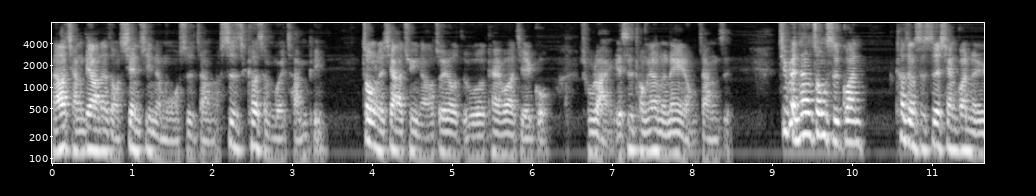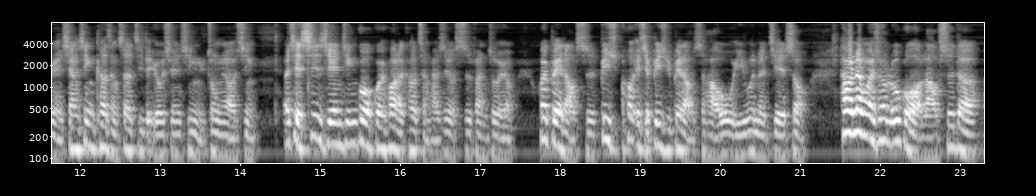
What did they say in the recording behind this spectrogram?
然后强调那种线性的模式，这样视课程为产品种了下去，然后最后如何开花结果，出来，也是同样的内容这样子。基本上中实观课程实施的相关人员相信课程设计的优先性与重要性，而且事先经过规划的课程还是有示范作用，会被老师必须，而且必须被老师毫无疑问的接受。他们认为说，如果老师的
